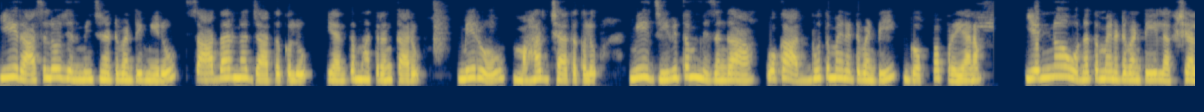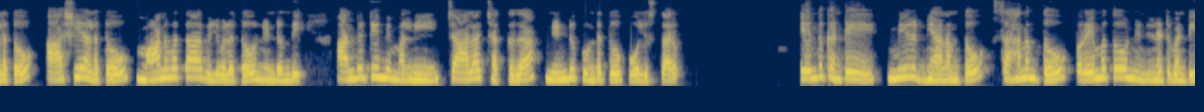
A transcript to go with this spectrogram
ఈ రాశిలో జన్మించినటువంటి మీరు సాధారణ జాతకులు ఎంత మాత్రం కారు. మీరు మహర్జాతకులు మీ జీవితం నిజంగా ఒక అద్భుతమైనటువంటి గొప్ప ప్రయాణం. ఎన్నో ఉన్నతమైనటువంటి లక్ష్యాలతో ఆశయాలతో మానవతా విలువలతో నిండుంది. అందుకే మిమ్మల్ని చాలా చక్కగా నిండు కుండతో పోలుస్తారు. ఎందుకంటే మీరు జ్ఞానంతో సహనంతో ప్రేమతో నిండినటువంటి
